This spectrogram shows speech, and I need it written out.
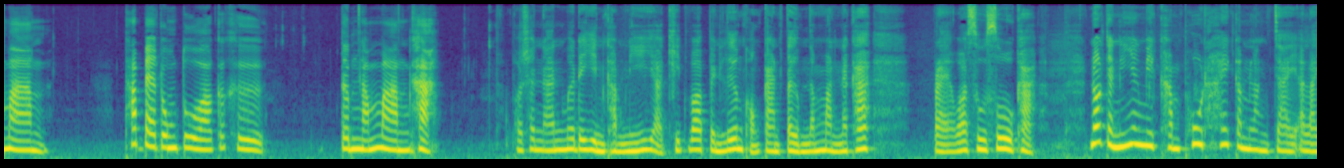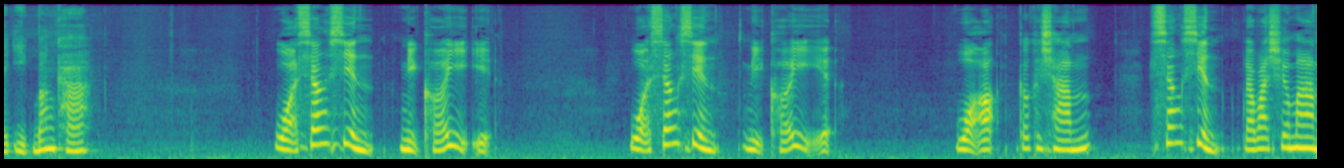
ำมัน ถ้าแปลตรงตัวก็คือ เติมน้ำมันค่ะ เพราะฉะนั้นเมื่อได้ยินคำนี้อย่าคิดว่าเป็นเรื่องของการเติมน้ำมันนะคะ แปลว่าสู้ๆค่ะ นอกจากนี้ยังมีคำพูดให้กำลังใจอะไรอีกบ้างคะ 我相信你可以我相信 你可以我ก็คือฉัน相信แปลว่าเชื่อมั่น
